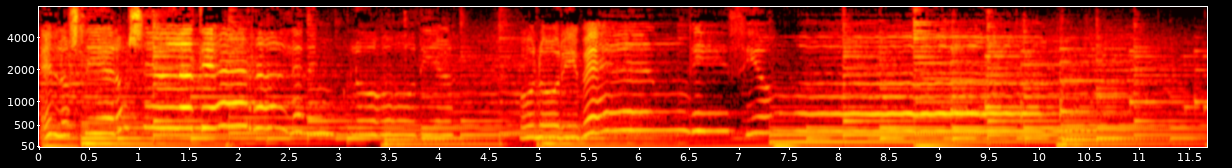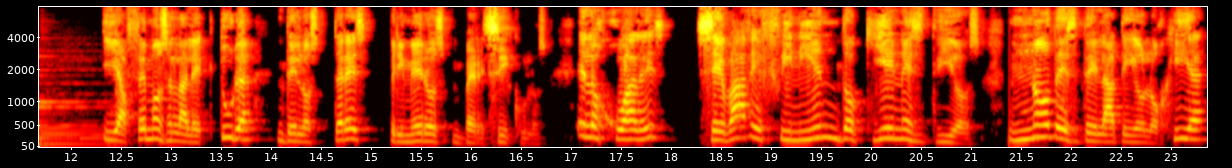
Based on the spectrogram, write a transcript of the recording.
en los cielos y en la tierra le den gloria, honor y y hacemos la lectura de los tres primeros versículos, en los cuales se va definiendo quién es Dios, no desde la teología,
